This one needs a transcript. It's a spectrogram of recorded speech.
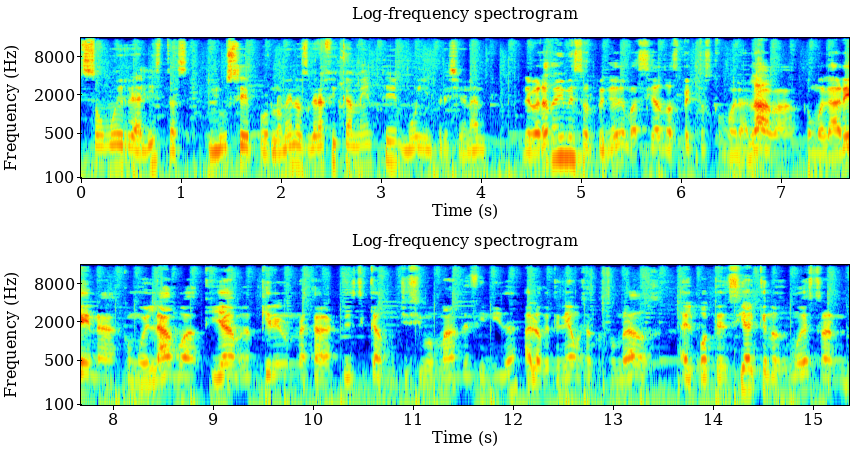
son muy realistas. Luce por lo menos gráficamente muy impresionante. De verdad a mí me sorprendió demasiado aspectos como la lava, como la arena, como el agua, que ya adquieren una característica muchísimo más definida a lo que teníamos acostumbrados. El potencial que nos muestran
